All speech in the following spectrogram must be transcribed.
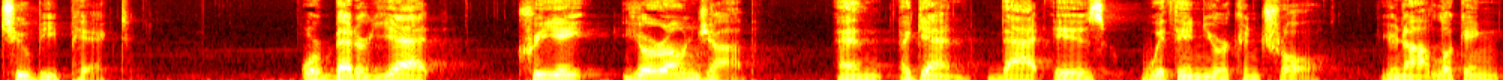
to be picked. Or better yet, create your own job. And again, that is within your control. You're not looking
